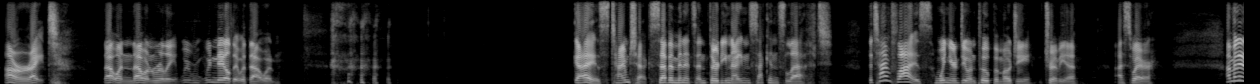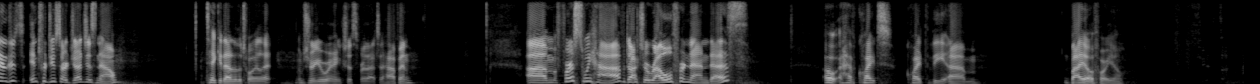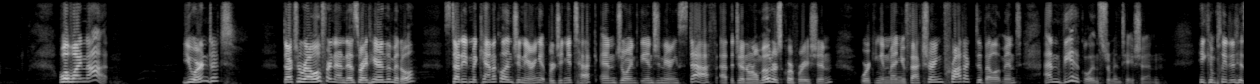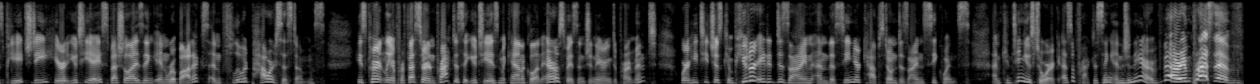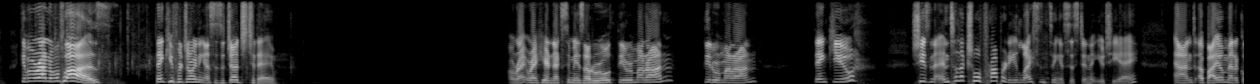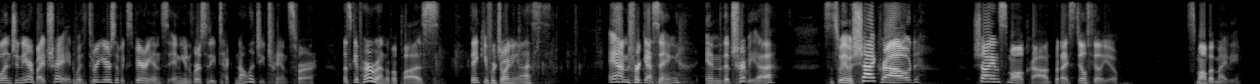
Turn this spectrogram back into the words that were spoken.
All right. That one, that one really, we, we nailed it with that one. Guys, time check. Seven minutes and 39 seconds left. The time flies when you're doing poop emoji trivia. I swear. I'm going to introduce, our judges now. Take it out of the toilet. I'm sure you were anxious for that to happen. Um, first, we have Dr. Raul Fernandez. Oh, I have quite quite the um, bio for you. Well, why not? You earned it. Dr. Raul Fernandez, right here in the middle, studied mechanical engineering at Virginia Tech and joined the engineering staff at the General Motors Corporation, working in manufacturing, product development, and vehicle instrumentation. He completed his PhD here at UTA, specializing in robotics and fluid power systems. He's currently a professor in practice at UTA's Mechanical and Aerospace Engineering Department, where he teaches computer aided design and the senior capstone design sequence, and continues to work as a practicing engineer. Very impressive! Give him a round of applause. Thank you for joining us as a judge today. All right, right here next to me is Arul Thirumaran. Thirumaran. Thank you. She's an intellectual property licensing assistant at UTA and a biomedical engineer by trade with three years of experience in university technology transfer. Let's give her a round of applause. Thank you for joining us and for guessing in the trivia. Since we have a shy crowd, shy and small crowd, but I still feel you. Small but mighty.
